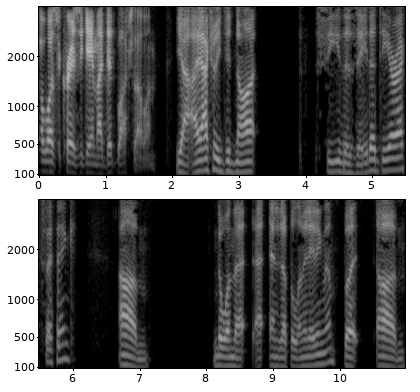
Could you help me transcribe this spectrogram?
That was a crazy game. I did watch that one. yeah i actually did not see the zeta drx i think um the one that ended up eliminating them but um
